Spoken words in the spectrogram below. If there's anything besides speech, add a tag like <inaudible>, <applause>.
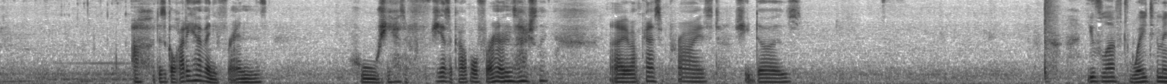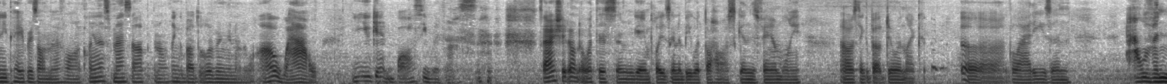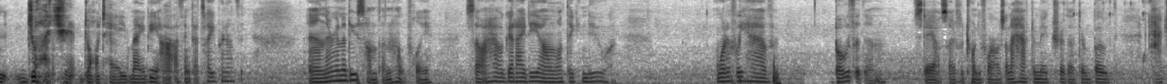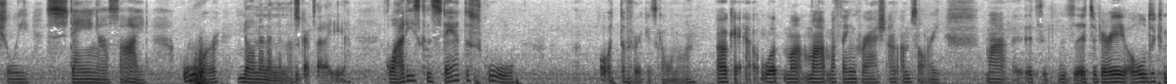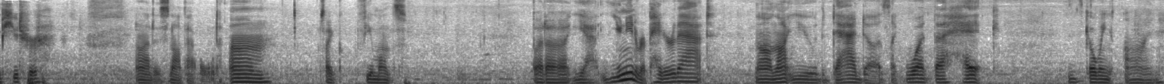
uh, does Glady have any friends? Ooh, she has a, she has a couple friends, <laughs> actually. I, I'm kind of surprised she does. You've left way too many papers on this wall. Clean this mess up, and I'll think about delivering another one. Oh, wow. You get bossy with us. <laughs> so I actually don't know what this sim gameplay is going to be with the Hoskins family. I was thinking about doing, like, uh, Gladys and Alvin Dotte, maybe. I, I think that's how you pronounce it. And they're going to do something, hopefully. So I have a good idea on what they can do. What if we have both of them stay outside for 24 hours and I have to make sure that they're both actually staying outside? Or, no, no, no, no, no, scratch that idea. Gladys can stay at the school. What the frick is going on? Okay, what my my, my thing crashed. I'm, I'm sorry. My it's, it's it's a very old computer. <laughs> Uh, it's not that old. Um, it's like a few months. But uh, yeah, you need to repair that. No, not you. The dad does. Like, what the heck is going on?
